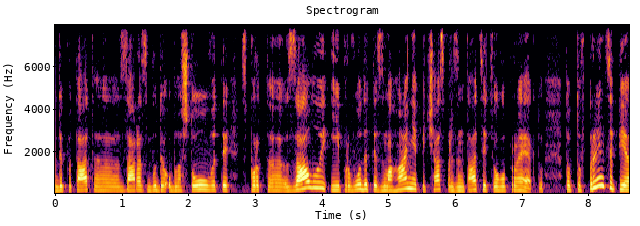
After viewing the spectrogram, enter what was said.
депутат е, зараз буде облаштовувати спортзалу і проводити змагання під час презентації цього проекту. Тобто, в принципі,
